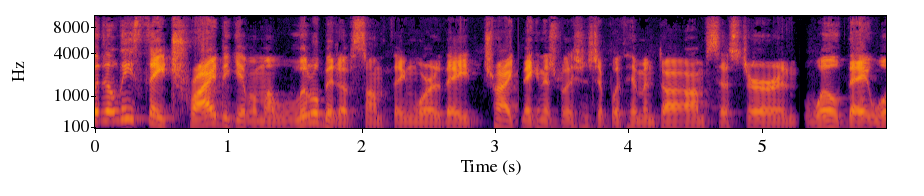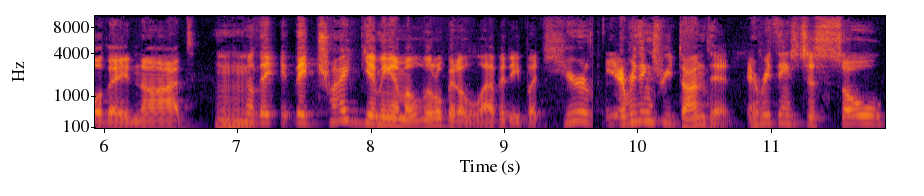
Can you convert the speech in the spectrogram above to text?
but at least they tried to give him a little bit of something where they tried making this relationship with him and Dom's sister and will they, will they not? Mm-hmm. You know, they, they tried giving him a little bit of levity, but here everything's redundant. Everything's just so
